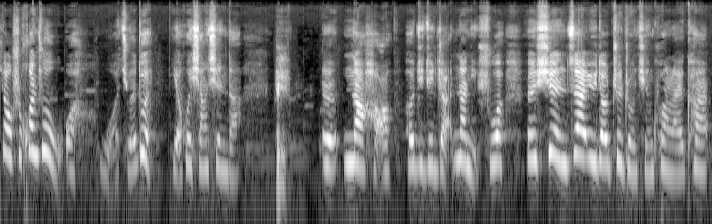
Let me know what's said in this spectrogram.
要是换做我，我绝对也会相信的。呃，那好，猴子警长，那你说，呃，现在遇到这种情况来看，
